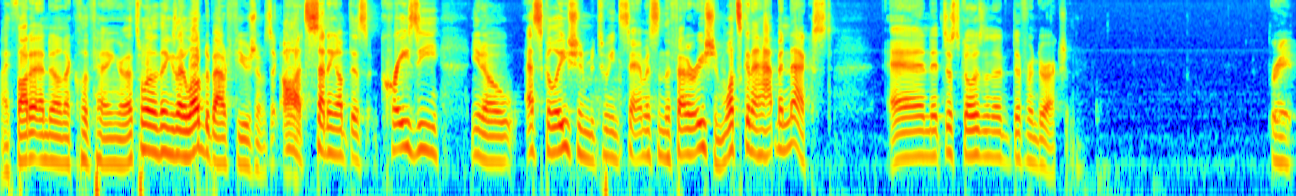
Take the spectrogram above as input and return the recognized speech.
I thought it ended on a cliffhanger. That's one of the things I loved about Fusion. I was like, oh, it's setting up this crazy, you know, escalation between Samus and the Federation. What's going to happen next? And it just goes in a different direction. Right.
